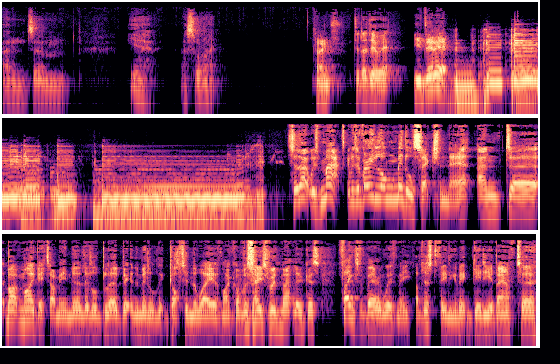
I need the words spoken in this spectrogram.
and um, yeah, that's all right. Thanks. Did I do it? You did it. So that was Matt. It was a very long middle section there, and uh, my, my bit, I mean, the little blurb bit in the middle that got in the way of my conversation with Matt Lucas. Thanks for bearing with me. I'm just feeling a bit giddy about uh,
